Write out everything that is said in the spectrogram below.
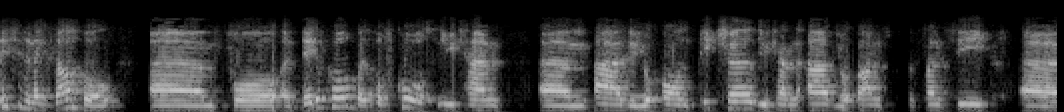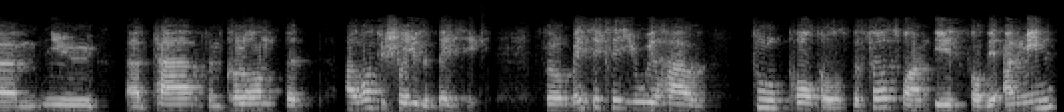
this is an example um, for a data call, but of course you can um, add your own pictures, you can add your own fancy um, new uh, tabs and columns, but I want to show you the basic. So basically you will have two portals. The first one is for the admin,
